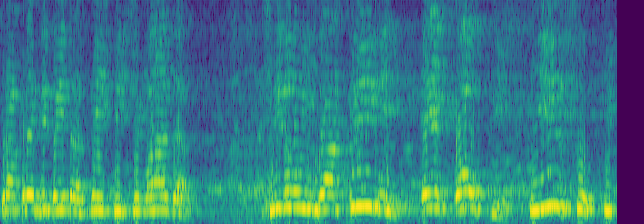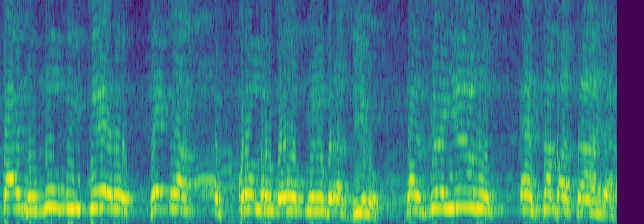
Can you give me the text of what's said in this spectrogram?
para a presidenta ser impeachmentada. Se não há crime, é golpe. E isso que faz o mundo inteiro reclamar contra o golpe no Brasil. Nós ganhamos essa batalha.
